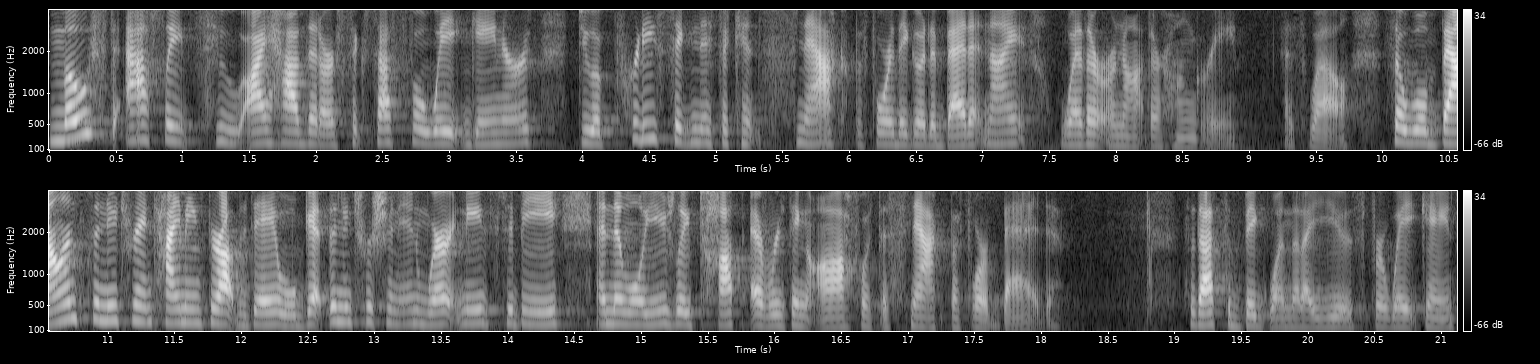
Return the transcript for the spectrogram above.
Most athletes who I have that are successful weight gainers do a pretty significant snack before they go to bed at night, whether or not they're hungry as well. So we'll balance the nutrient timing throughout the day, we'll get the nutrition in where it needs to be, and then we'll usually top everything off with a snack before bed. So that's a big one that I use for weight gain.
